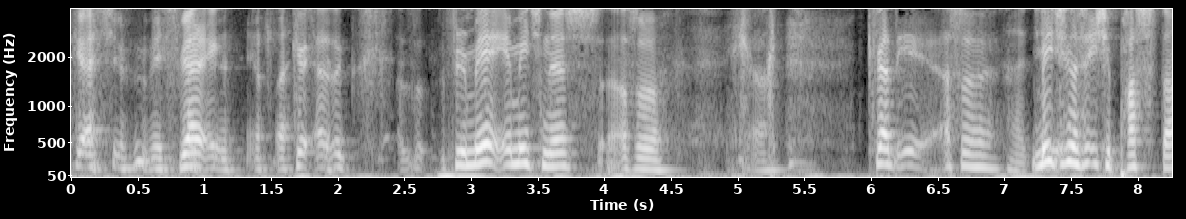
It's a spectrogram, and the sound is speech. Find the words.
kvarsi med Mykines. För mig är Mykines, alltså... Kvad er, altså, Mykinas er ikke pasta,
